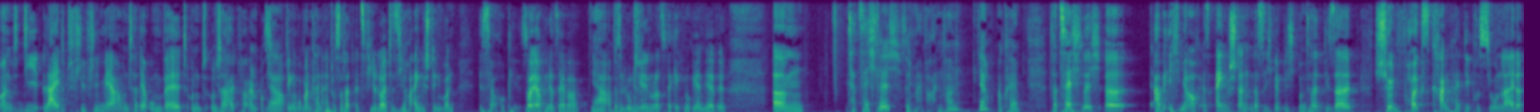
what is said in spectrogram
Und die leidet viel, viel mehr unter der Umwelt und unter halt vor allem auch so Ja. Dinge, wo man keinen Einfluss hat, als viele Leute sich auch eingestehen wollen. Ist ja auch okay. Soll ja auch jeder selber Ja, damit absolut. umgehen oder es wegignorieren, wie er will. Ähm, tatsächlich, soll ich mal einfach anfangen? Ja. Okay. Tatsächlich äh, habe ich mir auch erst eingestanden, dass ich wirklich unter dieser schönen Volkskrankheit Depression leide.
